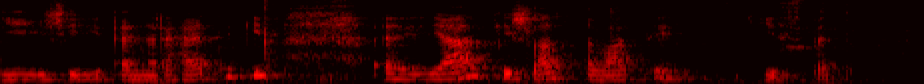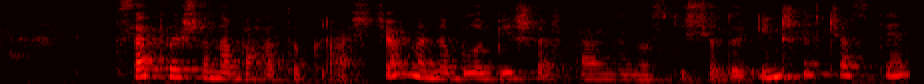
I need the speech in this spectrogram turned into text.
їжі, енергетики, е, я пішла здавати іспит. Все пройшло набагато краще. У мене було більше впевненості щодо інших частин,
